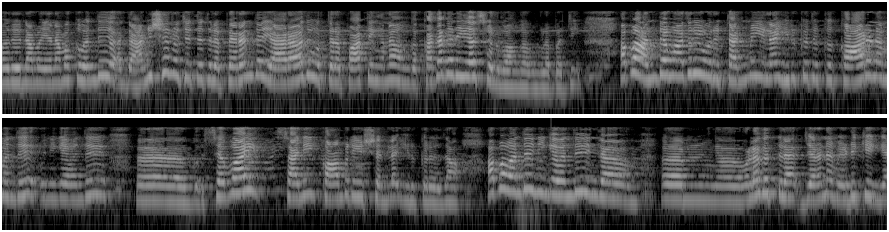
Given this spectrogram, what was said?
ஒரு நம்ம நமக்கு வந்து அந்த அனுஷ நட்சத்திரத்துல பிறந்த யாராவது ஒருத்தரை பார்த்தீங்கன்னா அவங்க கதகதையா சொல்லுவாங்க அவங்கள பத்தி. அப்ப அந்த மாதிரி ஒரு தன்மையெல்லாம் இருக்கிறதுக்கு காரணம் வந்து நீங்க வந்து செவ்வாய் சனி காம்பினேஷன்ல இருக்கிறது தான். அப்ப வந்து நீங்க வந்து இந்த உலகத்துல ஜனனம் எடுக்கீங்க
